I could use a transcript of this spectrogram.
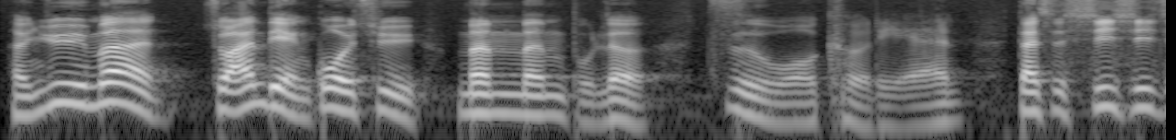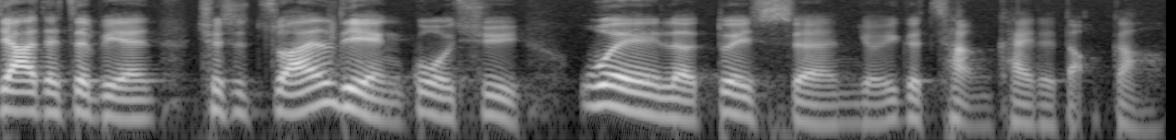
很郁闷，转脸过去闷闷不乐，自我可怜。但是西西家在这边却是转脸过去，为了对神有一个敞开的祷告。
